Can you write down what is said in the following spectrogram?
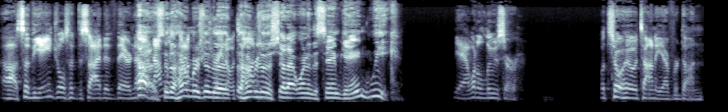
Uh, so the Angels have decided they're not. Oh, not so the really homers not and gonna the, trade the homers Ohtani. and the shutout weren't in the same game. Weak. Yeah, what a loser. What's Shohei Ohtani ever done?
